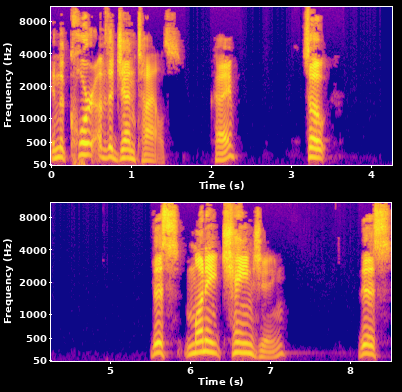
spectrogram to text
in the court of the Gentiles. Okay? So, this money changing, this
